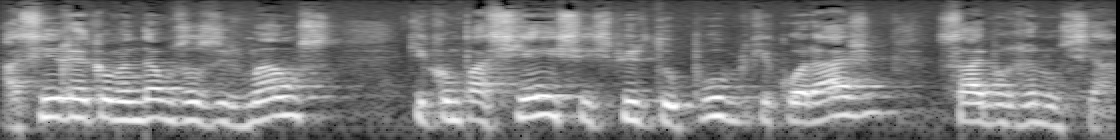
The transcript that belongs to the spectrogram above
Assim, recomendamos aos irmãos que, com paciência, espírito público e coragem, saibam renunciar.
